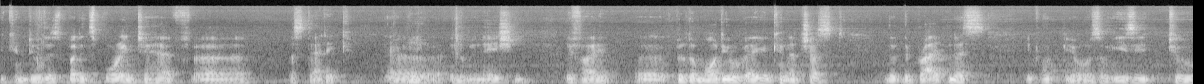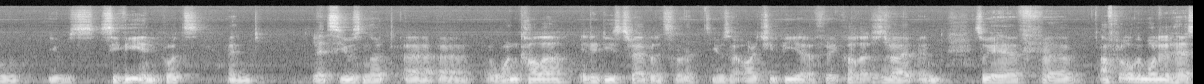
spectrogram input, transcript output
we can do this, but it's boring to have uh, a static uh, illumination. If I uh, build a module where you can adjust the, the brightness, it would be also easy to use CV inputs and let's use not a, a, a one color LED stripe, let's, let's use a RGB, a three color stripe. And so you have, uh, after all, the module has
